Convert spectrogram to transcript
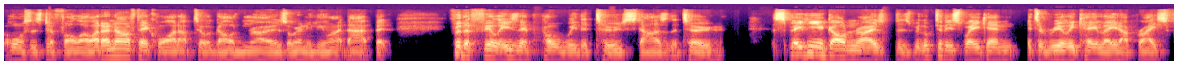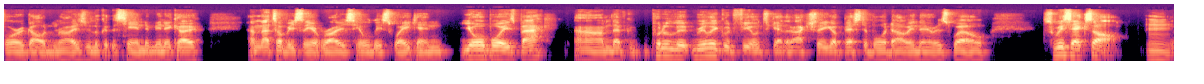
horses to follow. I don't know if they're quite up to a Golden Rose or anything like that, but for the fillies, they're probably the two stars of the two. Speaking of Golden Roses, we look to this weekend. It's a really key lead up race for a Golden Rose. We look at the San Domenico, and that's obviously at Rose Hill this weekend. Your boys back. Um, they've put a really good field together. Actually, you got Best of Bordeaux in there as well. Swiss Exile, mm.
